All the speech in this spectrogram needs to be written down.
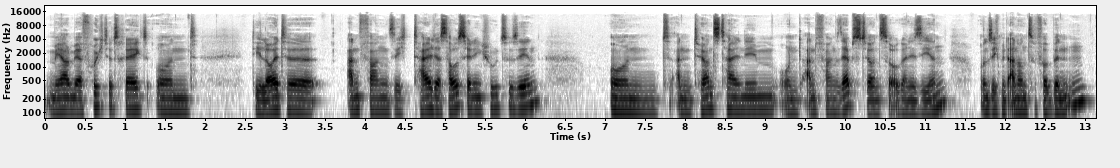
mehr und mehr Früchte trägt und die Leute anfangen, sich Teil der Soul Selling Crew zu sehen und an Turns teilnehmen und anfangen, selbst Turns zu organisieren und sich mit anderen zu verbinden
